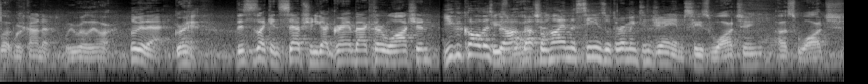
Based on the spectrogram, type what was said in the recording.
Look, We're kinda- We really are. look at that. Grant. This is like Inception. You got Grant back there watching. You could call this be- be- watching. behind the scenes with Remington James. He's watching us watch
